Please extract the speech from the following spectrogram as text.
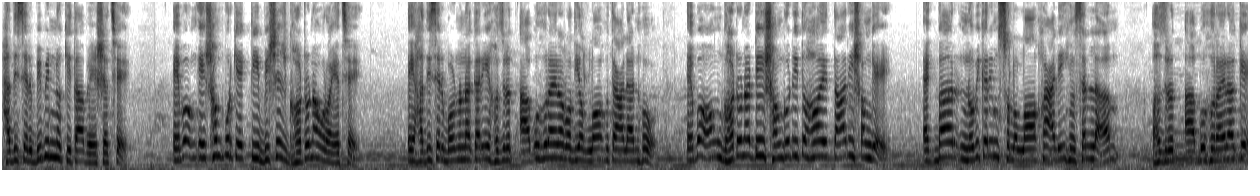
হাদিসের বিভিন্ন কিতাবে এসেছে এবং এ সম্পর্কে একটি বিশেষ ঘটনাও রয়েছে। এই হাদিসের বর্ণনাকারী হজরত আবু হুরায়রা রদিয়াল্লাহ তালানহ এবং ঘটনাটি সংঘটিত হয় তারই সঙ্গে। একবার নবী করিম সাল্লাহ আলী হুসাল্লাম হজরত আবু হুরায়রাকে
